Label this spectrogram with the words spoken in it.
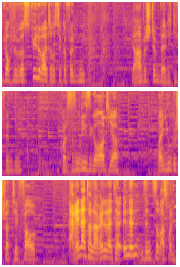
Ich hoffe, du wirst viele weitere Sticker finden. Ja, bestimmt werde ich die finden. Oh Gott, das ist ein riesiger Ort hier. Bei Jubelstadt TV. Arenaleiter und ArenaleiterInnen sind sowas von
